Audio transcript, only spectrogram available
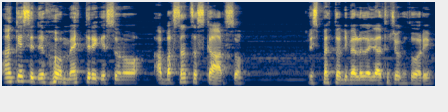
anche se devo ammettere che sono abbastanza scarso rispetto al livello degli altri giocatori.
